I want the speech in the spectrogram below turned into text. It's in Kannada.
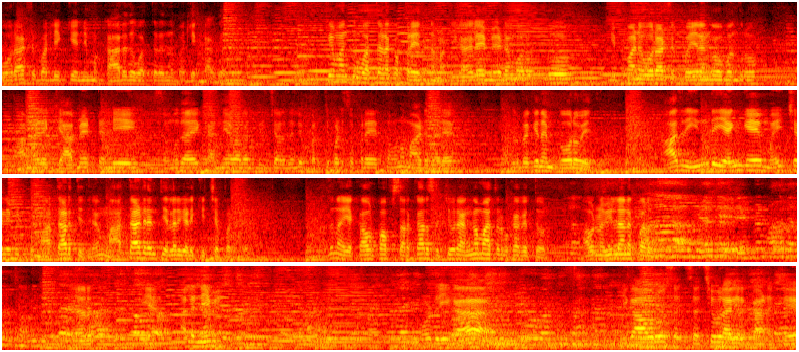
ಹೋರಾಟ ಬರಲಿಕ್ಕೆ, ನಿಮ್ಮ ಕಾರ್ಯದ ಒತ್ತಡದಿಂದ ಬರಲಿಕ್ಕಾಗಲ್ಲ ಮುಖ್ಯಮಂತ್ರಿ ಒತ್ತಡಕ್ಕೆ ಪ್ರಯತ್ನ ಮಾಡಿ. ಈಗಾಗಲೇ ಮೇಡಮ್ ಅವರೊಬ್ಬರು ನಿಪ್ಪಾಣಿ ಹೋರಾಟಕ್ಕೆ ಬಹಿರಂಗ ಬಂದರು. ಆಮೇಲೆ ಕ್ಯಾಬಿನೆಟ್ನಲ್ಲಿ ಸಮುದಾಯಕ್ಕೆ ಅನ್ಯವಾಗದ ವಿಚಾರದಲ್ಲಿ ಪ್ರತಿಭಟಿಸೋ ಪ್ರಯತ್ನವನ್ನು ಮಾಡಿದ್ದಾರೆ. ಅದ್ರ ಬಗ್ಗೆ ನಮ್ಗೆ ಗೌರವ ಐತೆ. ಆದರೆ ಹಿಂದೆ ಹೆಂಗೆ ಮೈ ಚಳಿ ಬಿಟ್ಟು ಮಾತಾಡ್ತಿದ್ರೆ, ಹಂಗೆ ಮಾತಾಡ್ರಿ ಅಂತ ಎಲ್ಲರಿಗೆ ಹೇಳಕ್ಕೆ ಇಚ್ಛೆ ಪಡ್ತಾರೆ. ಅದನ್ನು ಯಾಕೆ ಅವ್ರ ಪಾಪ ಸರ್ಕಾರ ಸಚಿವರು ಹಂಗೆ ಮಾತಾಡ್ಬೇಕಾಗತ್ತೆ ಅವ್ರು. ಅವ್ರು ನಾವು ಇಲ್ಲ ಅನ್ನಕ್ಕೆ ಬರೋದು ಅಲ್ಲ ನೀವೇ. ನೋಡ್ರಿ ಈಗ ಈಗ ಅವರು ಸಚಿವರಾಗಿರೋ ಕಾರಣಕ್ಕೆ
